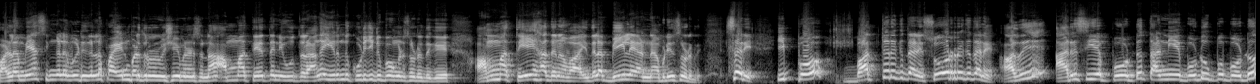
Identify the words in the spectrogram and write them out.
வளமையா சிங்கள வீடுகளில் பயன்படுத்துற ஒரு விஷயம் என்னன்னு சொன்னா அம்மா தேத்தண்ணி ஊத்துறாங்க இருந்து குடிச்சிட்டு போங்கன்னு சொல்றதுக்கு அம்மா தேகாதனவா இதெல்லாம் பீலையான்னு அப்படின்னு சொல்றது. சரி இப்போ பத்து இருக்கு தானே சோறு இருக்கு தானே அது அரிசியை போட்டு தண்ணியை போட்டு உப்பு போட்டு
